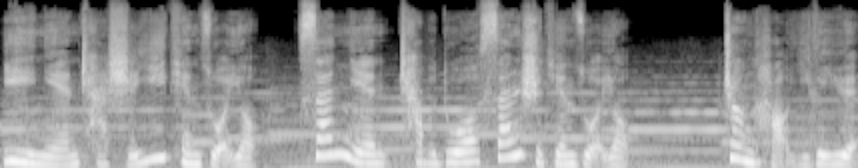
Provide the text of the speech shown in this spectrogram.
一年差十一天左右，三年差不多三十天左右，正好一个月。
